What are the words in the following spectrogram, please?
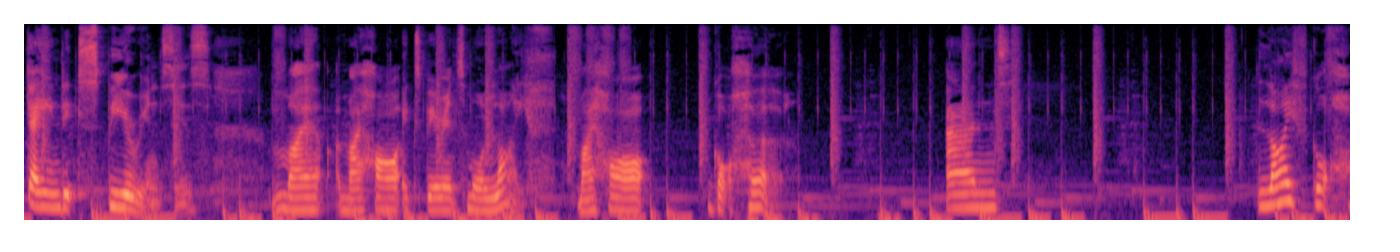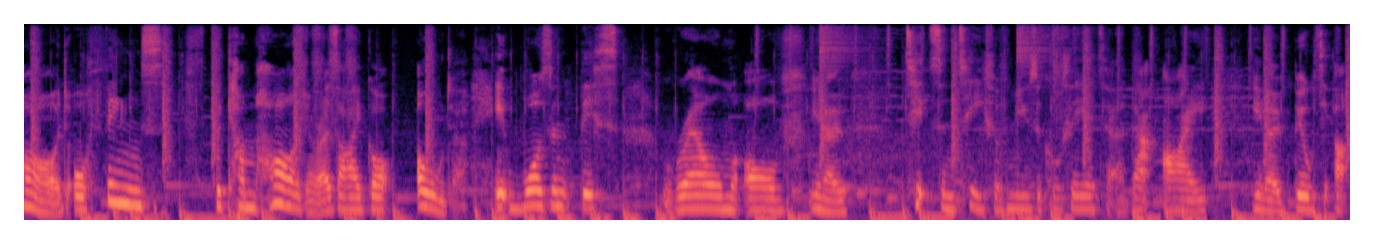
gained experiences. My my heart experienced more life. My heart got hurt. And life got hard or things become harder as I got older. It wasn't this realm of, you know, tits and teeth of musical theatre that I, you know, built it up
